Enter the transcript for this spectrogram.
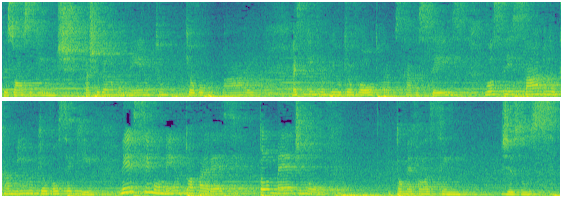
Pessoal, é o seguinte, está chegando o momento que eu vou para Pai, mas fiquem tranquilos que eu volto para buscar vocês. Vocês sabem o caminho que eu vou seguir. Nesse momento aparece Tomé de novo. E Tomé fala assim: Jesus.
